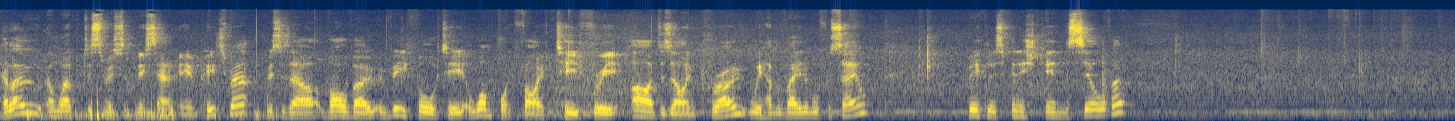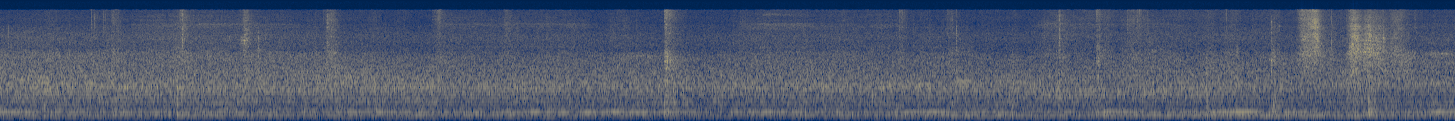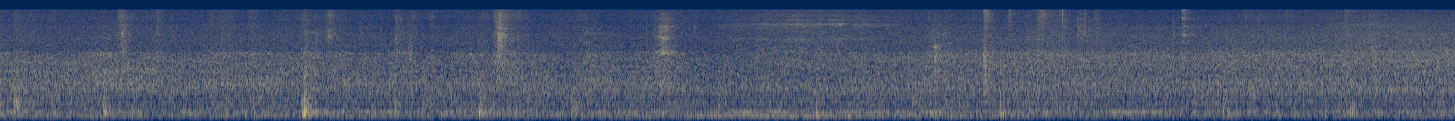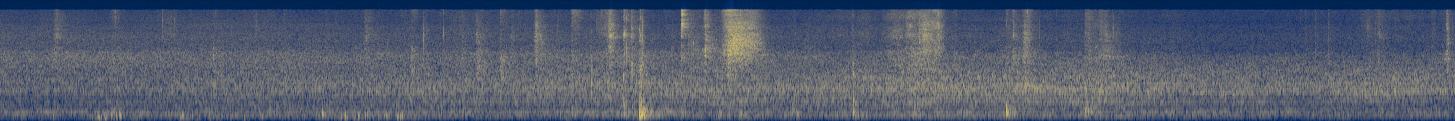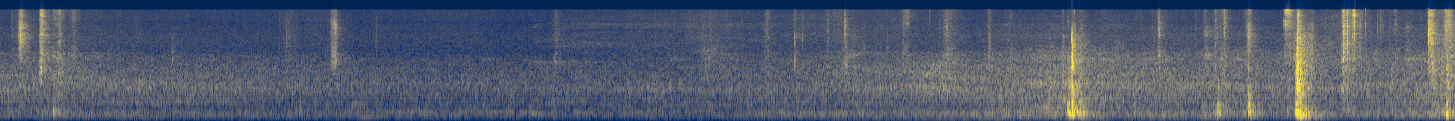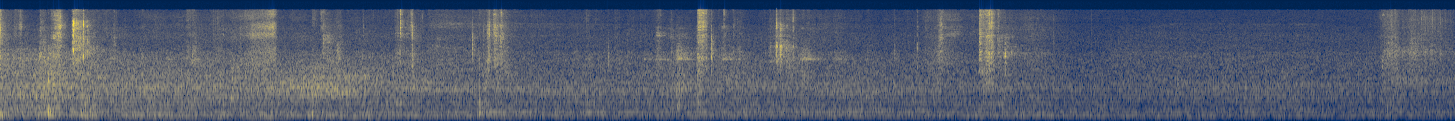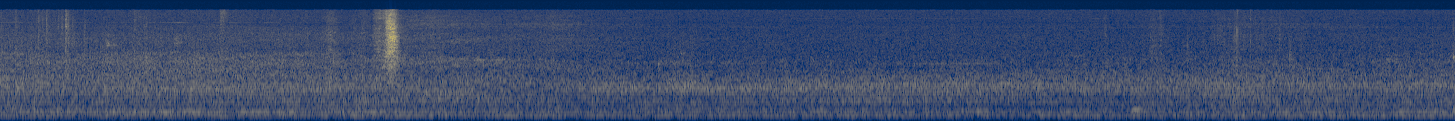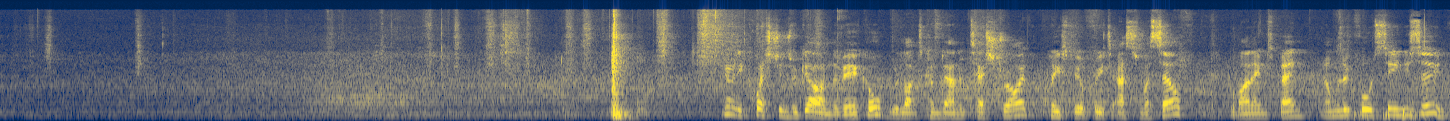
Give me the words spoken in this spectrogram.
Hello and welcome to Smith's Nissan in Peterborough. This is our Volvo V40 1.5 T3 R Design Pro we have available for sale. Vehicle is finished in the silver. If you have any questions regarding the vehicle, would like to come down and test drive, please feel free to ask for myself. My name's Ben and we look forward to seeing you soon.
